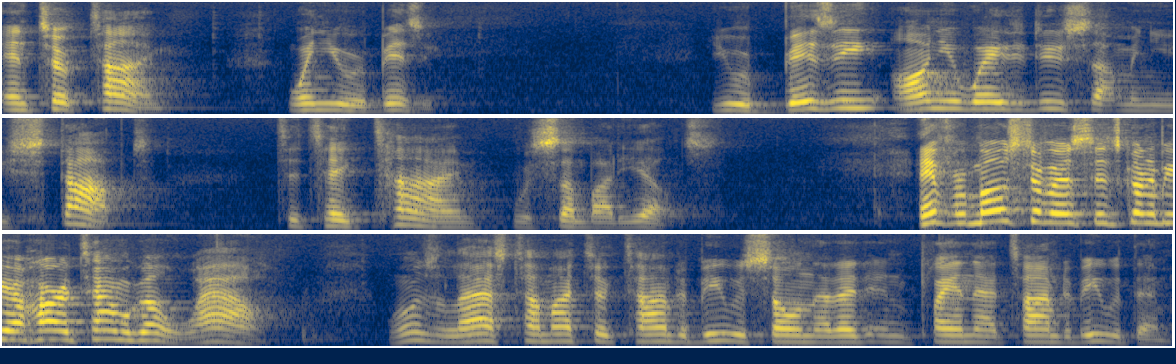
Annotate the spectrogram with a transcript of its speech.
and took time when you were busy. You were busy on your way to do something and you stopped to take time with somebody else. And for most of us, it's going to be a hard time. We're going, wow, when was the last time I took time to be with someone that I didn't plan that time to be with them?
